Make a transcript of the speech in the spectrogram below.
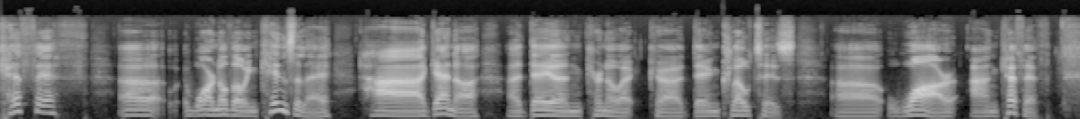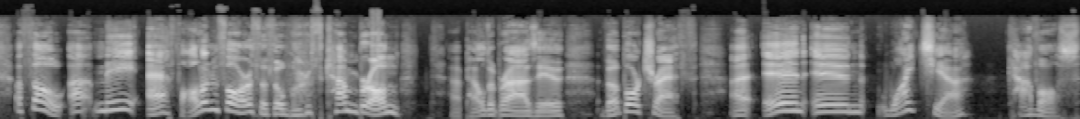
kefith uh, warnotho in Kinsale ha gena uh, dean kernoic uh, dean clotis uh, war and kefith. Although uh, me e fallen forth of the worth Cambron uh, Pelda Braziu, the Bortreth, uh, in in Waitia, Cavos,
